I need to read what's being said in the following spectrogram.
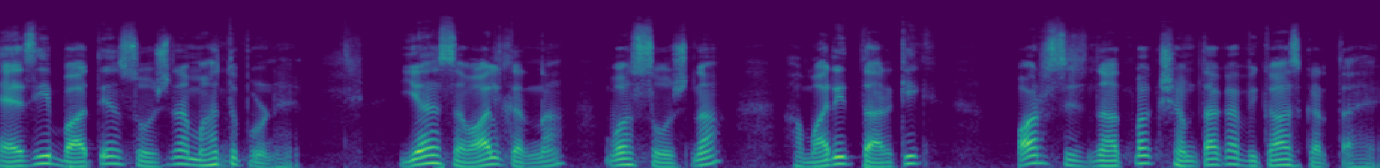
ऐसी बातें सोचना महत्वपूर्ण है। यह सवाल करना व सोचना हमारी तार्किक और सृजनात्मक क्षमता का विकास करता है।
